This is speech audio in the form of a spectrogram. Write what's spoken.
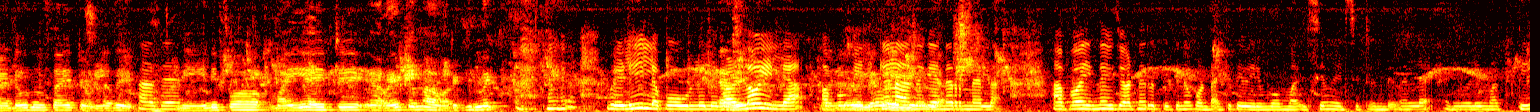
രണ്ടു മൂന്ന് ദിവസമായിട്ടുള്ളത് അതെ. മീനിപ്പോ മൈയായിട്ട് ആയിട്ട് മറിക്കുന്നത് വെളിയില്ല പോ ഉള്ളിൽ. വെള്ളവും ഇല്ല. അപ്പൊ വെളിക്കലാണ് കിണറിനല്ല. അപ്പോൾ ഇന്ന് വിചാട്ടനെ ഋത്തുക്കിനെ കൊണ്ടാക്കിയിട്ട് വരുമ്പോൾ മത്സ്യം മേടിച്ചിട്ടുണ്ട്. നല്ല അടിപൊളി മത്തി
